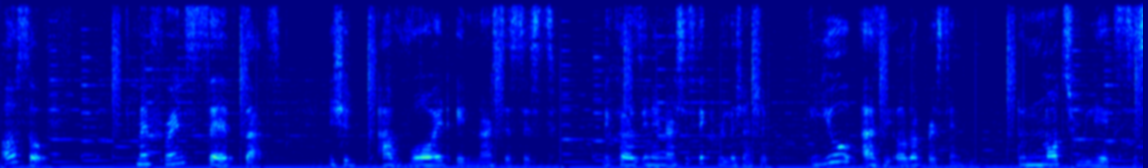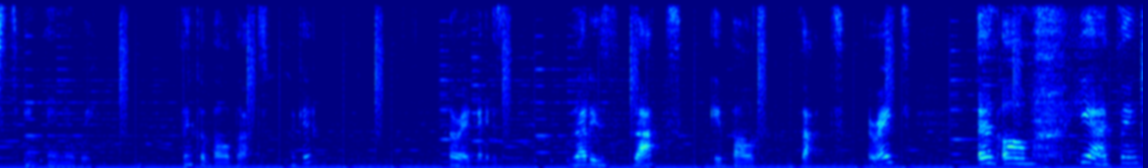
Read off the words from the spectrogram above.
Also, my friend said that you should avoid a narcissist because in a narcissistic relationship, you as the other person do not really exist in any way. Think about that, okay? All right, guys, that is that about that. All right, and um, yeah, I think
